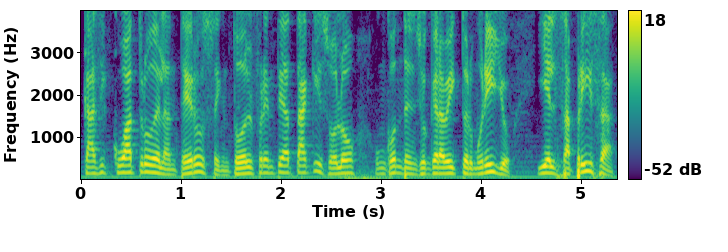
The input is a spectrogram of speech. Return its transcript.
casi cuatro delanteros en todo el frente de ataque y solo un contención que era Víctor Murillo. Y el Saprisa,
